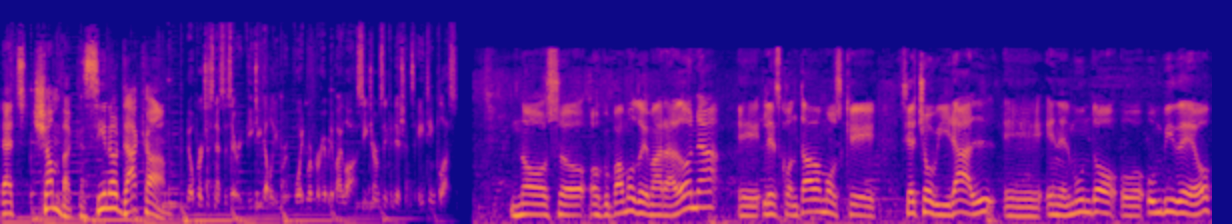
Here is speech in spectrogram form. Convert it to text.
That's chumbacasino.com. No purchase necessary. BGW. Void were prohibited by law. See terms and conditions. 18 plus. Nos uh, ocupamos de Maradona. Eh, les contábamos que se ha hecho viral eh, en el mundo uh, un video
